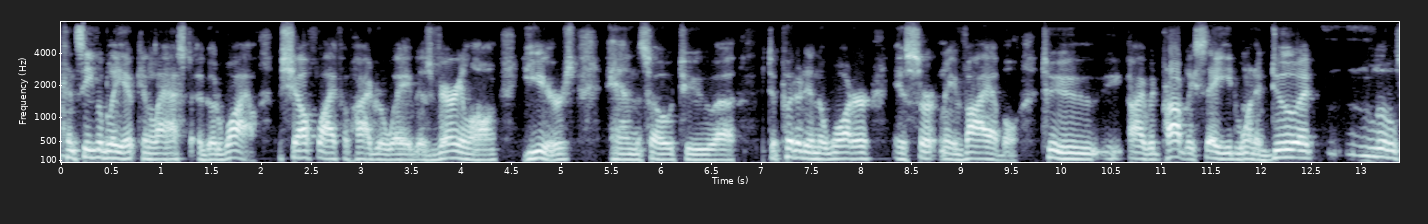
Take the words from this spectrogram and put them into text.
conceivably it can last a good while. The shelf life of HydroWave is very long, years, and so to uh, to put it in the water is certainly viable. To I would probably say you'd want to do it a little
